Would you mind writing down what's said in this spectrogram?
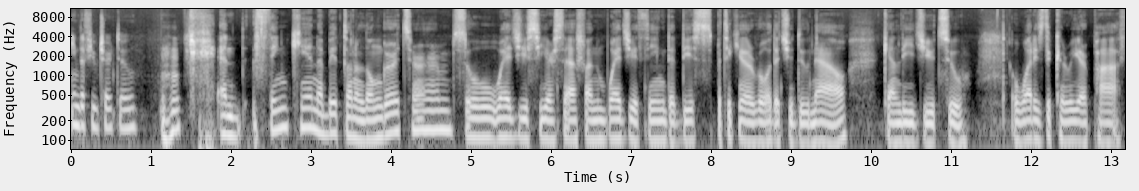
in the future too. Mm-hmm. And thinking a bit on a longer term, so where do you see yourself and where do you think that this particular role that you do now can lead you to? What is the career path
